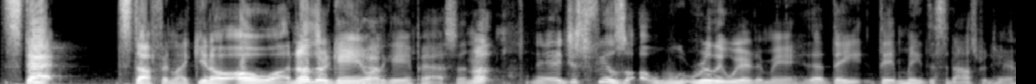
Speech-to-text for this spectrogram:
stat stuffing like you know oh another game Yeah. on the Game Pass. Another, it just feels really weird to me that they they made this announcement here.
